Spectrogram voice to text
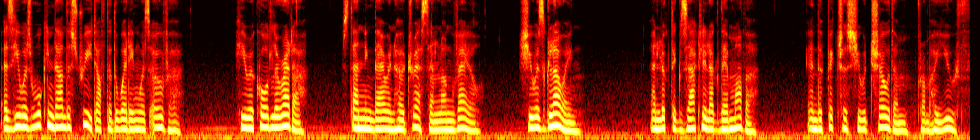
As he was walking down the street after the wedding was over, he recalled Loretta, standing there in her dress and long veil. She was glowing and looked exactly like their mother in the pictures she would show them from her youth.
